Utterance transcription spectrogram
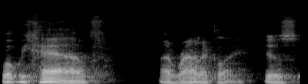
What we have, ironically, is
